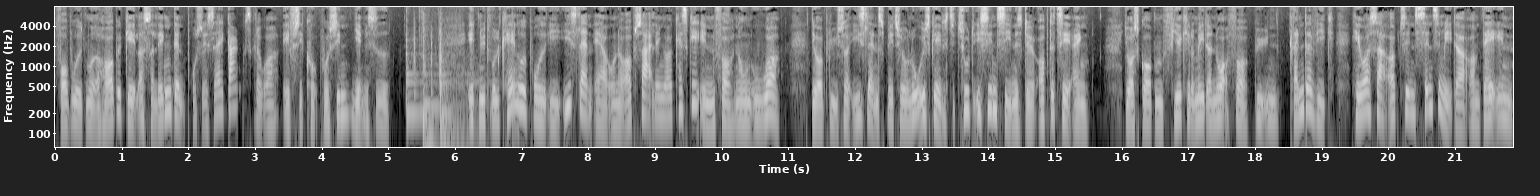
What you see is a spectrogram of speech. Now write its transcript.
Forbuddet mod at hoppe gælder, så længe den proces er i gang, skriver FCK på sin hjemmeside. Et nyt vulkanudbrud i Island er under opsejling og kan ske inden for nogle uger. Det oplyser Islands Meteorologiske Institut i sin seneste opdatering. Jordskorpen 4 km nord for byen Grindavik hæver sig op til en centimeter om dagen.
